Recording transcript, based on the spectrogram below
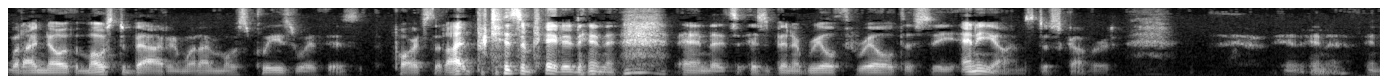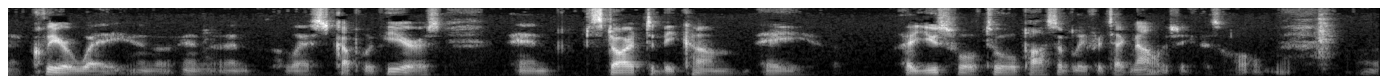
what I know the most about and what I'm most pleased with is the parts that I participated in, and it's, it's been a real thrill to see anyons discovered in, in a in a clear way in the, in, in the last couple of years, and start to become a a useful tool possibly for technology. A whole uh,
